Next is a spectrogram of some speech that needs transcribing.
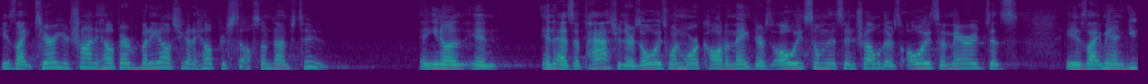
He's like, Terry, you're trying to help everybody else. You got to help yourself sometimes too. And you know, in, in as a pastor, there's always one more call to make. There's always someone that's in trouble. There's always a marriage that's he's like, man, you,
